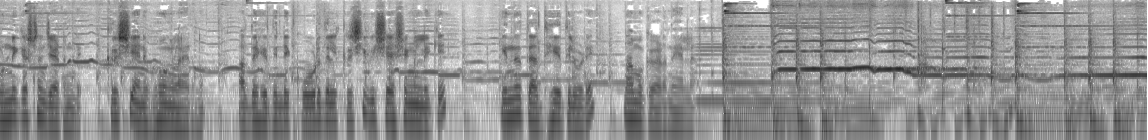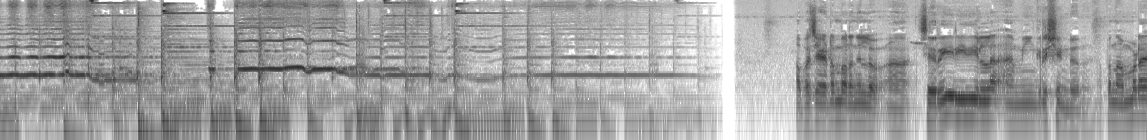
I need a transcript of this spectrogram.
ഉണ്ണികൃഷ്ണൻ ചേട്ടന്റെ കൃഷി അനുഭവങ്ങളായിരുന്നു. അദ്ദേഹത്തിന്റെ കൂടുതൽ കൃഷി വിശേഷങ്ങളിലേക്ക് ഇന്നത്തെ അധ്യായത്തിലൂടെ നമുക്ക് കടന്നേയല്ല അപ്പോൾ ചേട്ടൻ പറഞ്ഞല്ലോ ചെറിയ രീതിയിലുള്ള മീൻ കൃഷി ഉണ്ടെന്ന്. അപ്പോൾ നമ്മുടെ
